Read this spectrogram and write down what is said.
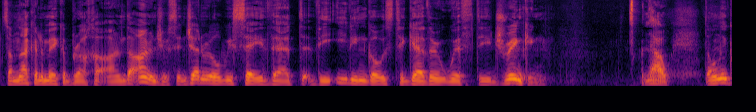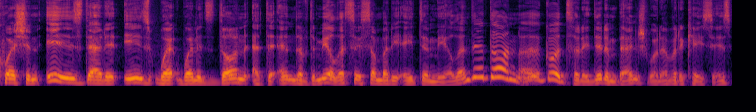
so I'm not going to make a bracha on the orange juice. In general, we say that the eating goes together with the drinking. Now, the only question is that it is when it's done at the end of the meal. Let's say somebody ate their meal and they're done, uh, good. So they didn't bench, whatever the case is.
